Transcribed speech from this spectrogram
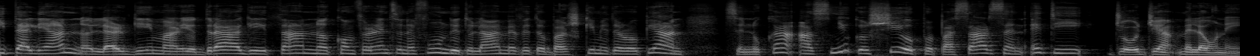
italian në largim Mario Draghi tha në konferencën e fundit të lajmeve të Bashkimit Europian se nuk ka asnjë këshillë për pasardhësen e tij Giorgia Meloni.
